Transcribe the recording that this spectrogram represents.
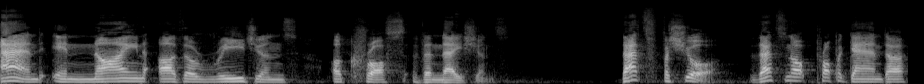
and in nine other regions across the nations. That's for sure. That's not propaganda.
